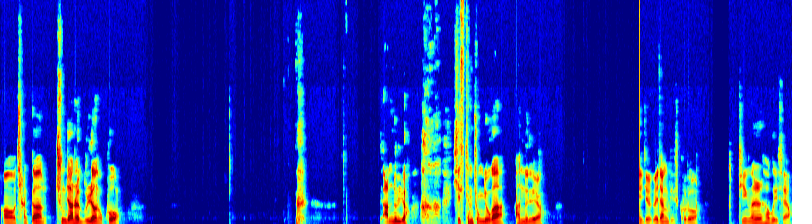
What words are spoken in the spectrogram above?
어 잠깐 충전을 물려놓고 안 눌려. 시스템 종료가 안 눌려요. 이제 외장 디스크로 부팅을 하고 있어요.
